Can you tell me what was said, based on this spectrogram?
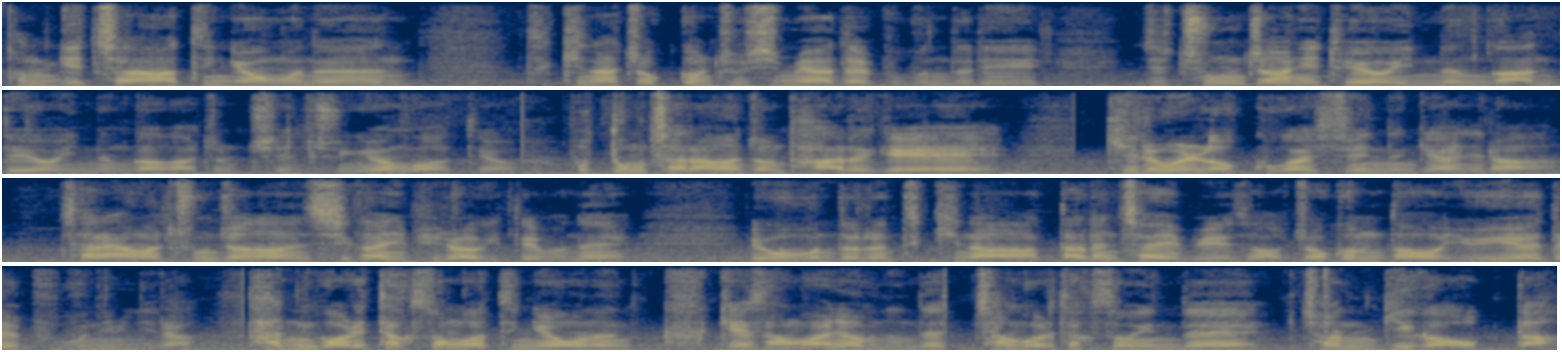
전기차 같은 경우는 특히나 조금 조심해야 될 부분들이 이제 충전이 되어 있는가 안 되어 있는가가 좀 제일 중요한 것 같아요. 보통 차량은 좀 다르게 기름을 넣고 갈 수 있는 게 아니라 차량을 충전하는 시간이 필요하기 때문에 이 부분들은 특히나 다른 차에 비해서 조금 더 유의해야 될 부분입니다. 단거리 탁송 같은 경우는 크게 상관이 없는데 장거리 탁송인데 전기가 없다.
